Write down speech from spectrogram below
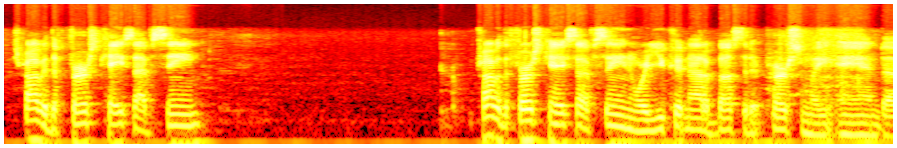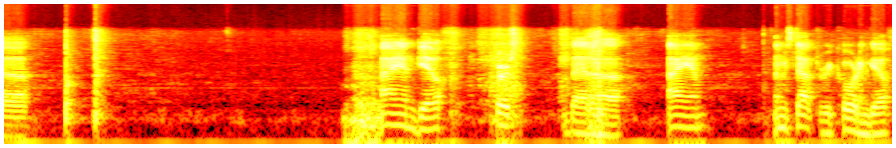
It's probably the first case I've seen. Probably the first case I've seen where you could not have busted it personally and uh, I am Gelf. First that uh, I am. Let me stop the recording, Gelf.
